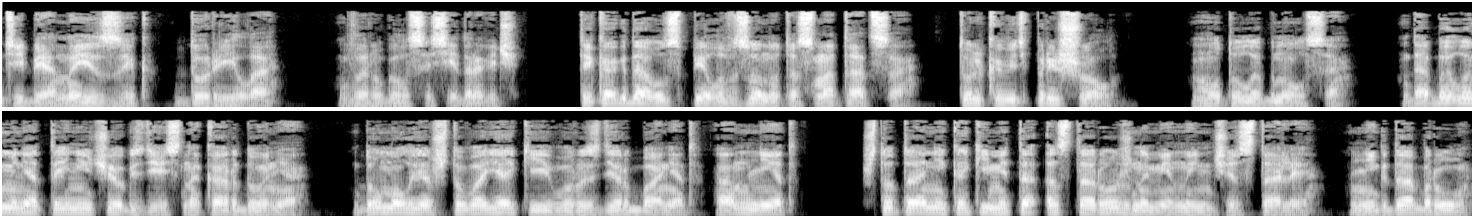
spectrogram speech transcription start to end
тебя на язык, дурила», — выругался Сидорович. «Ты когда успел в зону-то смотаться? Только ведь пришел». Мут улыбнулся. «Да был у меня тайничок здесь, на кордоне. Думал я, что вояки его раздербанят, а нет. Что-то они какими-то осторожными нынче стали, не к добру.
